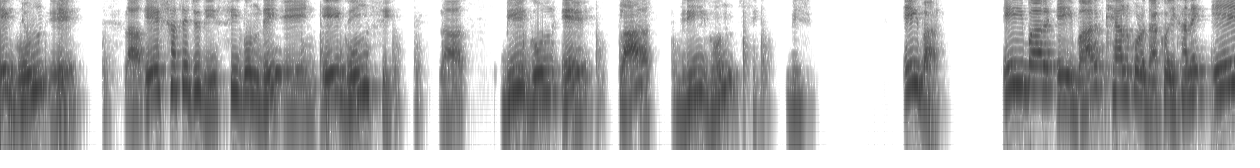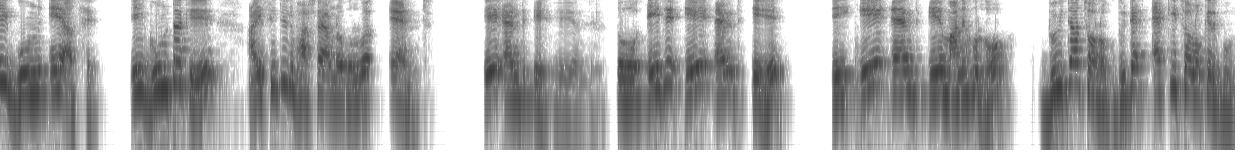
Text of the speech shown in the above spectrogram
এ গুণ এ প্লাস এর সাথে যদি সি গুণ দিই এ এ গুণ সি প্লাস বি গুণ এ প্লাস বি গুণ সি বিসি এইবার এইবার এইবার খেয়াল করে দেখো এখানে এ গুণ এ আছে। এই গুণটাকে আইসিটির ভাষায় আমরা বলব এ অ্যান্ড এ। এন্ড এ। তো এই যে এ অ্যান্ড এ এই এ অ্যান্ড এ মানে হলো দুইটা চলক দুইটা একই চলকের গুণ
